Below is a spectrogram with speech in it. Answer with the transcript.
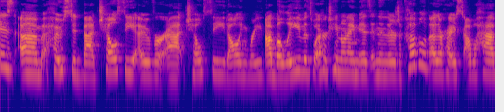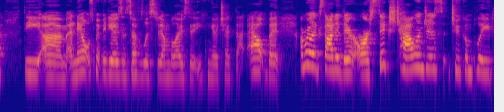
is um, hosted by Chelsea over at Chelsea Dolling Reads, I believe is what her channel name is. And then there's a couple of other hosts. I will have the um, announcement videos and stuff listed down below so that you can go check that out. But I'm really excited. There are six challenges to complete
